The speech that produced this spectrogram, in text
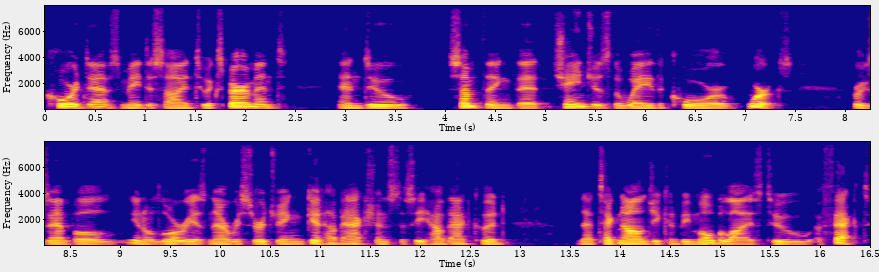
core devs may decide to experiment and do something that changes the way the core works. For example, you know, Lori is now researching GitHub Actions to see how that could, that technology could be mobilized to affect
